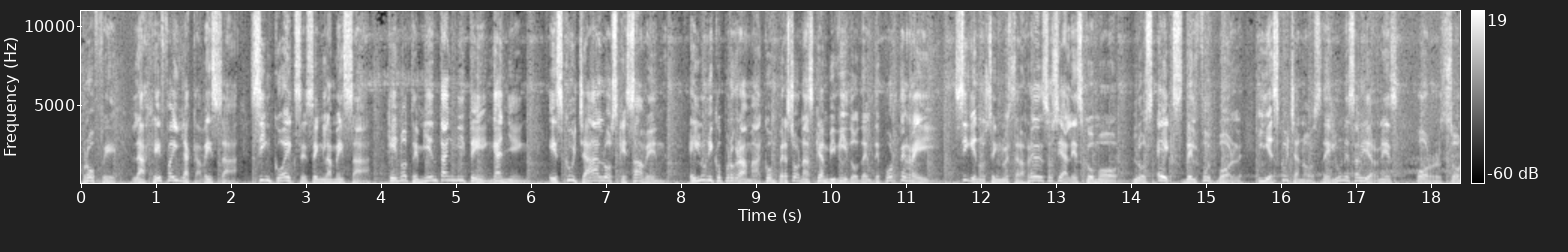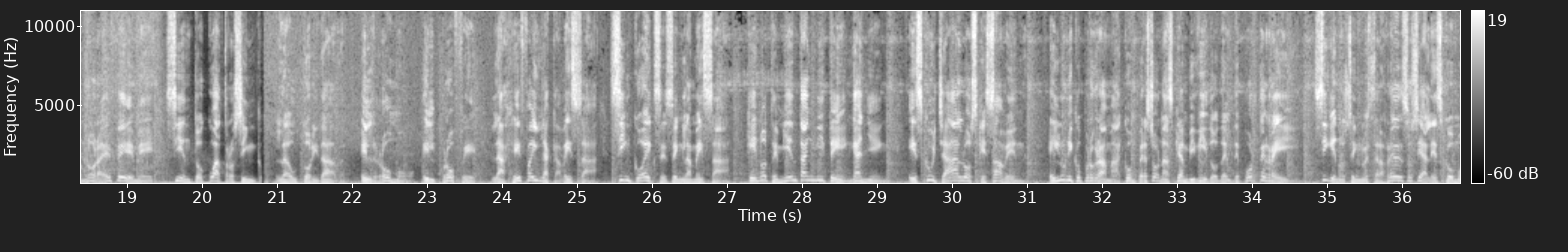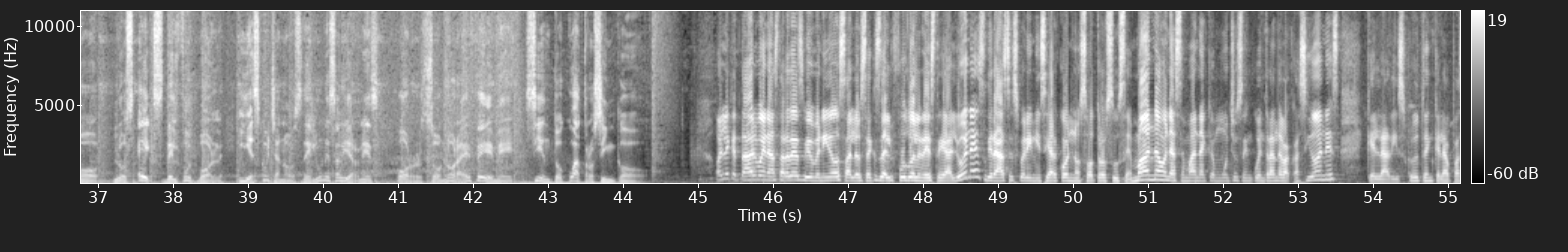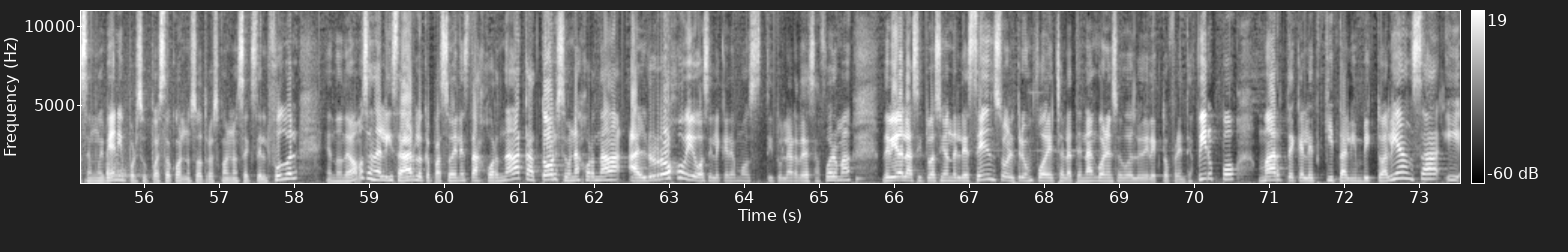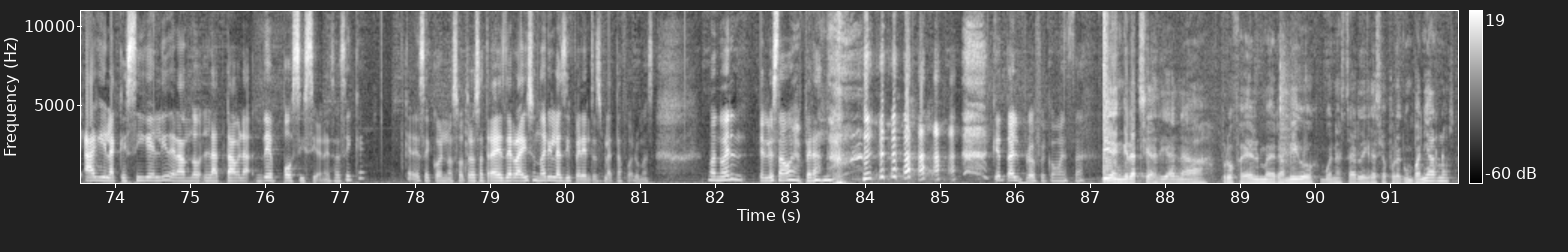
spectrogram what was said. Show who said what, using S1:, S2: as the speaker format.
S1: profe, la jefa y la cabeza. Cinco exes en la mesa. Que no te mientan ni te engañen. Escucha a los que saben. El único programa con personas que han vivido del deporte rey. Síguenos en nuestras redes sociales como Los Ex del Fútbol y escúchanos de lunes a viernes por Sonora FM 1045. La autoridad, el romo, el profe, la jefa y la cabeza. Cinco exes en la mesa. Que no te mientan ni te engañen. Escucha a los que saben el único programa con personas que han vivido del deporte rey. Síguenos en nuestras redes sociales como Los Ex del Fútbol y escúchanos de lunes a viernes por Sonora FM 1045.
S2: Hola, ¿qué tal? Buenas tardes, bienvenidos a los ex del fútbol en este lunes. Gracias por iniciar con nosotros su semana, una semana que muchos se encuentran de vacaciones, que la disfruten, que la pasen muy bien y por supuesto con nosotros, con los ex del fútbol, en donde vamos a analizar lo que pasó en esta jornada 14, una jornada al rojo vivo, si le queremos titular de esa forma, debido a la situación del descenso, el triunfo de Chalatenango en el segundo directo frente a Firpo, Marte que le quita el invicto Alianza y Águila que sigue liderando la tabla de posiciones. Así que quédese con nosotros a través de Radio Sonora y las diferentes plataformas. Manuel, te lo estamos esperando. ¿Qué tal, profe? ¿Cómo está?
S3: Bien, gracias Diana, profe Elmer, amigos, buenas tardes, gracias por acompañarnos.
